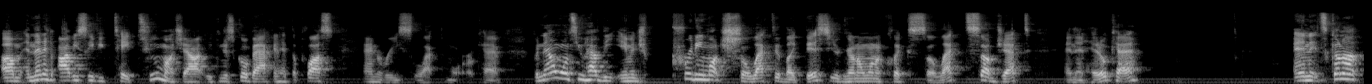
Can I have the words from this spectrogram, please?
Um, and then if obviously if you take too much out, you can just go back and hit the plus and reselect more, okay? But now once you have the image pretty much selected like this, you're want to click select subject and then hit okay and it's to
